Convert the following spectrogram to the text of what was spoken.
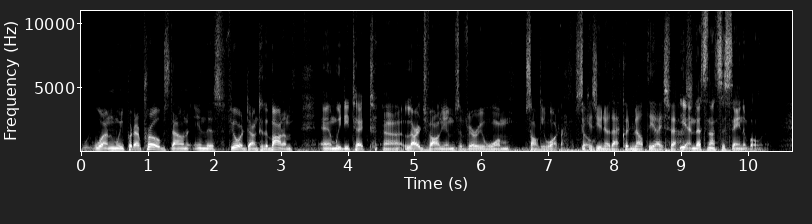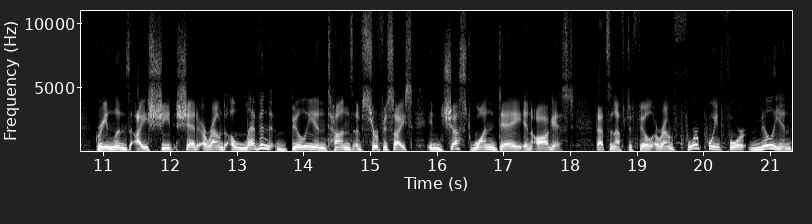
when we put our probes down in this fjord down to the bottom and we detect uh, large volumes of very warm, salty water. So, because you know that could melt the ice fast. Yeah, and that's not sustainable. Greenland's ice sheet shed around 11 billion tons of surface ice in just one day in August. That's enough to fill around 4.4 million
